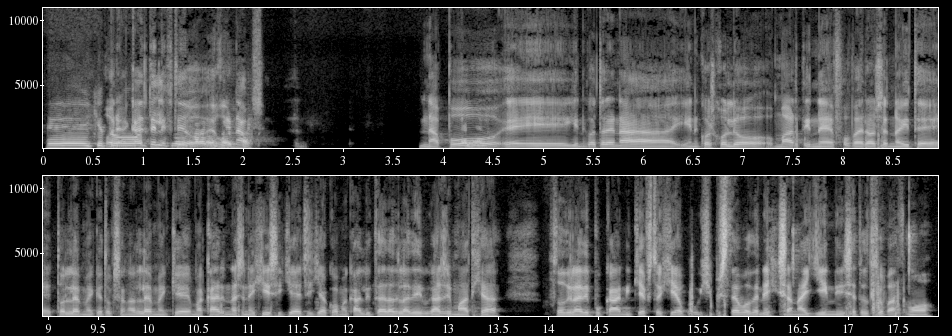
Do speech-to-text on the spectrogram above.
Ε, και Ωραία, το, κάτι τελευταίο. Εγώ να, να πω ε, γενικότερα ένα γενικό σχόλιο. Ο Μάρτιν ε, φοβερός εννοείται, το λέμε και το ξαναλέμε και μακάρι να συνεχίσει και έτσι και ακόμα καλύτερα. Δηλαδή βγάζει μάτια. Αυτό δηλαδή που κάνει και ευστοχία που έχει πιστεύω δεν έχει ξαναγίνει σε τέτοιο βαθμό.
